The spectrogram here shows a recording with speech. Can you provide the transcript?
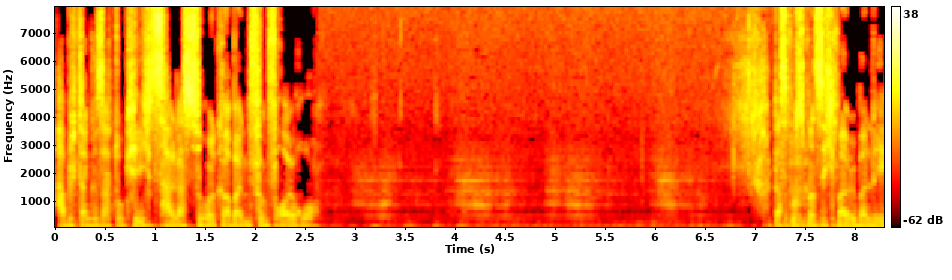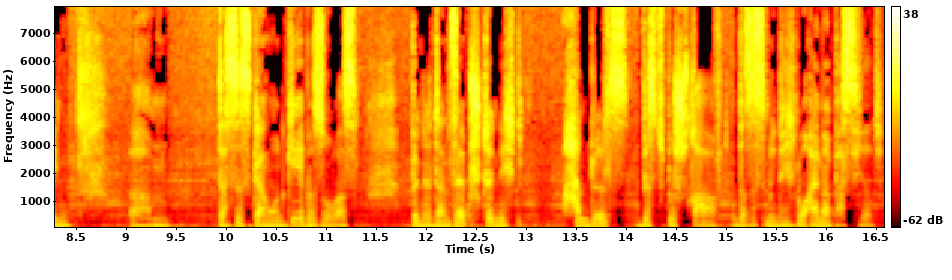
habe ich dann gesagt, okay, ich zahle das zurück, aber in 5 Euro. Das muss man sich mal überlegen. Ähm, das ist gang und gäbe sowas. Wenn du dann selbstständig handelst, wirst du bestraft. Und das ist mir nicht nur einmal passiert.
